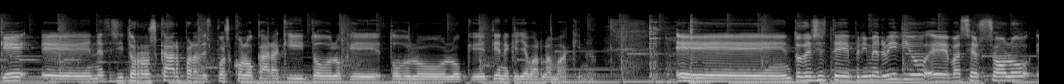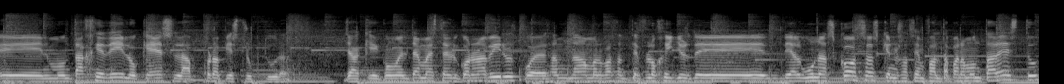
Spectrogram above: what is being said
que necesito roscar para después colocar aquí todo lo que, todo lo que tiene que llevar la máquina. Eh, entonces este primer vídeo eh, va a ser solo eh, el montaje de lo que es la propia estructura ya que con el tema este del coronavirus pues andamos bastante flojillos de, de algunas cosas que nos hacen falta para montar esto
